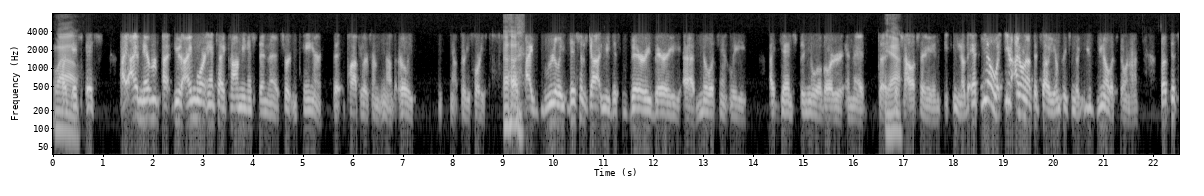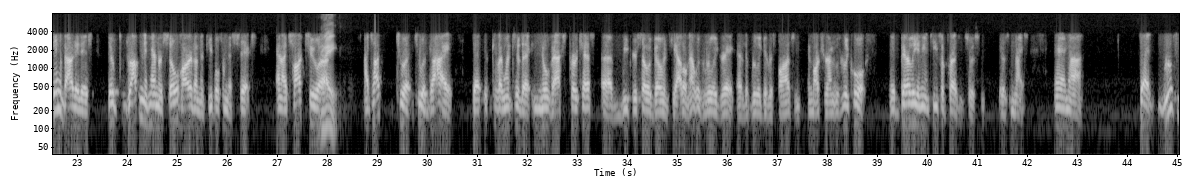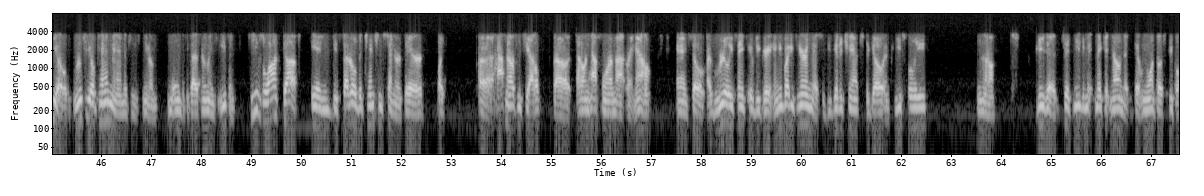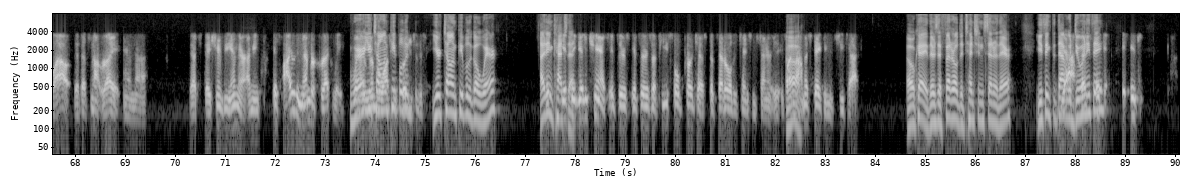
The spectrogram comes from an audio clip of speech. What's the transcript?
Wow. Like it's it's I, I've never uh, dude, I'm more anti communist than a certain painter that popular from, you know, the early you know, thirties, forties. uh-huh. But I really this has gotten me just very, very uh militantly against the New World Order and the the Yeah. totalitarian you know, the you know what you know I don't have to tell you, I'm preaching but you you know what's going on. But the thing about it is they're dropping the hammer so hard on the people from the six. And I talked to uh, right. I talked to a to a guy because I went to the no vax protest a week or so ago in Seattle, and that was really great. I had a really good response and, and marched around. It was really cool. It barely an Antifa presence. It was it was nice. And uh, that Rufio Rufio Panman, this is you know name, but the guy's name is Ethan. he's locked up in the federal detention center there, like uh, half an hour from Seattle, about an hour and a half from where I'm at right now. And so I really think it would be great. Anybody hearing this, if you get a chance to go and peacefully, you know, need to just need to make it known that, that we want those people out. That that's not right, and uh, that's they shouldn't be in there. I mean, if I remember correctly, Where are you telling people to- this- You're telling people to go where? I didn't catch if that. they get a chance, if there's if there's a peaceful protest, the federal detention center. If I'm Ah. not mistaken, it's SeaTac. Okay, there's a federal detention center there. You think that that Yeah, would do anything? It, it, it's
